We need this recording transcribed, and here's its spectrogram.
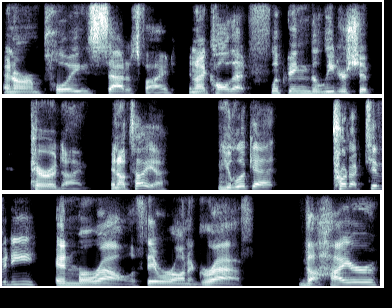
and our employees satisfied? And I call that flipping the leadership paradigm. And I'll tell you, you look at productivity and morale, if they were on a graph, the higher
